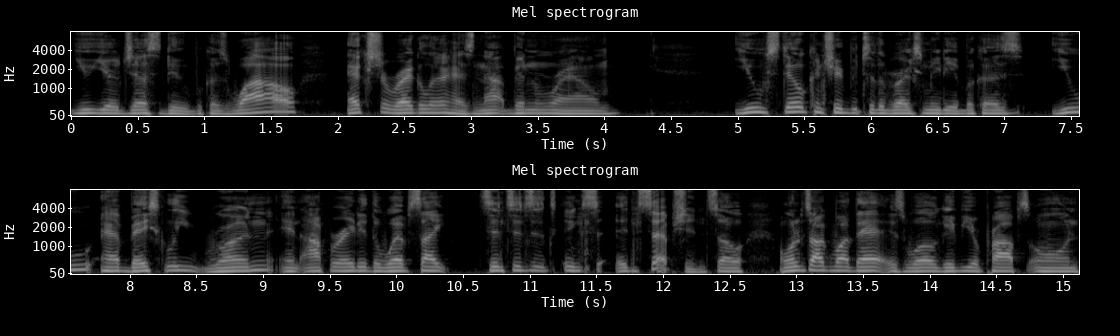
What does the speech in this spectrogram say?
you your just due because while extra regular has not been around you still contribute to the breaks media because you have basically run and operated the website since its inception so i want to talk about that as well give you your props on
